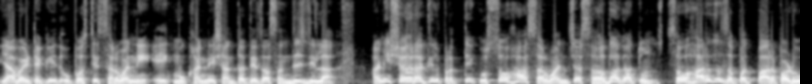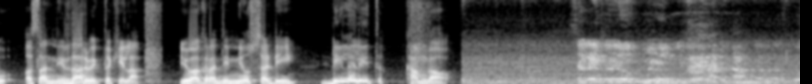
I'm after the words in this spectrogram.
या बैठकीत उपस्थित सर्वांनी एकमुखाने शांततेचा संदेश दिला आणि शहरातील प्रत्येक उत्सव हा सर्वांच्या सहभागातून सौहार्द जपत पार पाडू असा निर्धार व्यक्त केला. युवा क्रांती न्यूजसाठी डी ललित खामगाव. सगळे मिळून मिळून मिसळून आम्ही काम करत असतो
